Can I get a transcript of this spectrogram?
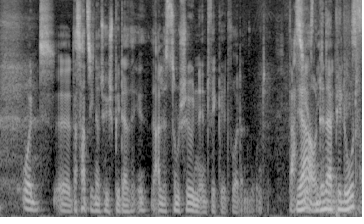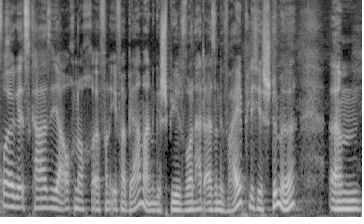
Und äh, das hat sich natürlich später alles zum Schönen entwickelt, wo er dann wohnte. Das Ja, und in der. Pilotfolge ist Kasi ja auch noch äh, von Eva Bermann gespielt worden, hat also eine weibliche Stimme. Ähm,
